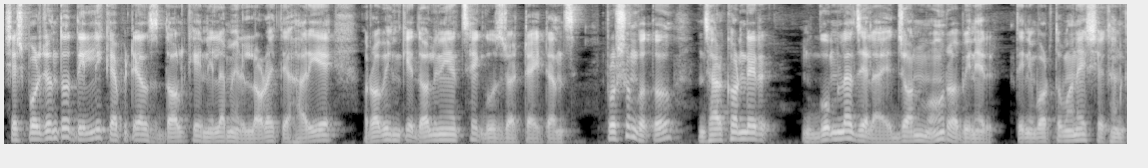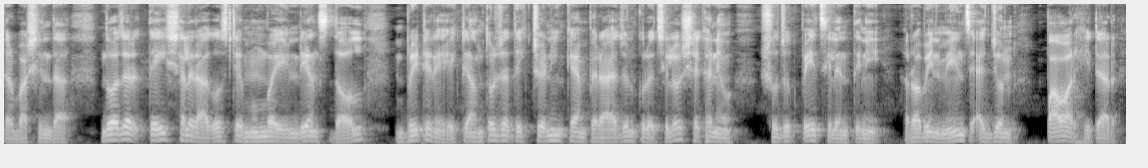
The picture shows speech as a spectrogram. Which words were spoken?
শেষ পর্যন্ত দিল্লি ক্যাপিটালস দলকে নিলামের লড়াইতে হারিয়ে রবিনকে দলে নিয়েছে গুজরাট টাইটান্স। প্রসঙ্গত, ঝাড়খণ্ডের গুমলা জেলায় জন্ম রবিনের। তিনি বর্তমানে সেখানকার বাসিন্দা। দু হাজার তেইশ সালের আগস্টে মুম্বাই ইন্ডিয়ান্স দল ব্রিটেনে একটি আন্তর্জাতিক ট্রেনিং ক্যাম্পের আয়োজন করেছিল। সেখানেও সুযোগ পেয়েছিলেন তিনি। রবিন মিন্স একজন পাওয়ার হিটার।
